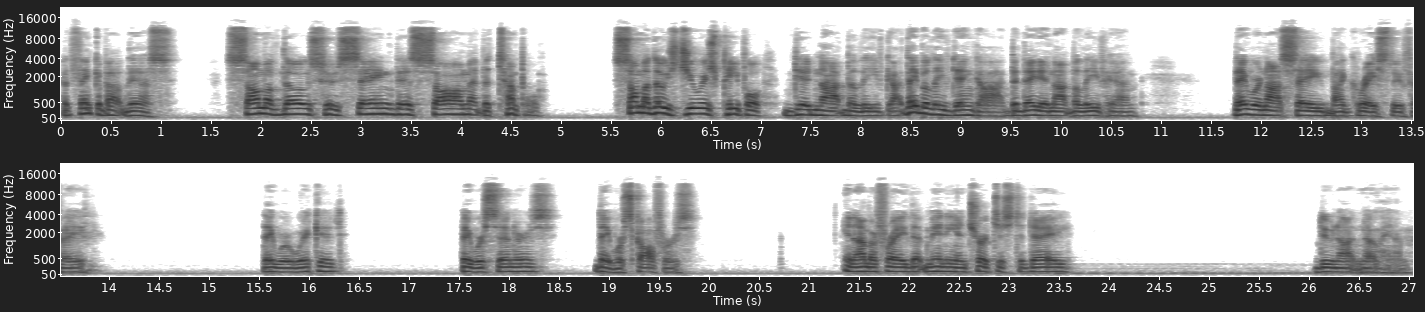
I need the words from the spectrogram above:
But think about this. Some of those who sang this psalm at the temple, some of those Jewish people did not believe God. They believed in God, but they did not believe Him. They were not saved by grace through faith. They were wicked. They were sinners. They were scoffers. And I'm afraid that many in churches today do not know him.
